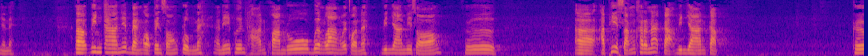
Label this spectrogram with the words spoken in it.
นี่ยนะวิญญาณเนี่ยแบ่งออกเป็นสองกลุ่มนะอันนี้พื้นฐานความรู้เบื้องล่างไว้ก่อนนะวิญญาณมีสอง คืออภิสังคารณกะวิญญาณกับ คือ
